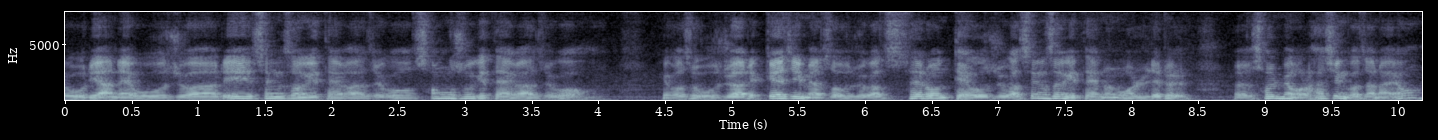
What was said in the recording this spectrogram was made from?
우리 안에 우주알이 생성이 돼가지고 성숙이 돼가지고 이것을 우주알이 깨지면서 우주가 새로운 대우주가 생성이 되는 원리를 설명을 하신 거잖아요.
